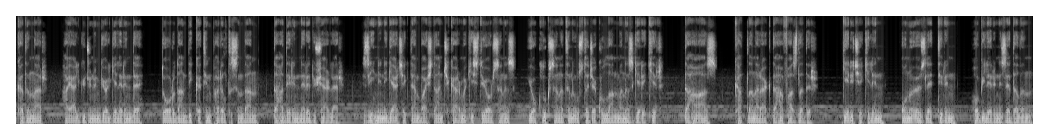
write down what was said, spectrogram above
Kadınlar, hayal gücünün gölgelerinde, doğrudan dikkatin parıltısından daha derinlere düşerler. Zihnini gerçekten baştan çıkarmak istiyorsanız, yokluk sanatını ustaca kullanmanız gerekir. Daha az, katlanarak daha fazladır. Geri çekilin, onu özlettirin, hobilerinize dalın,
